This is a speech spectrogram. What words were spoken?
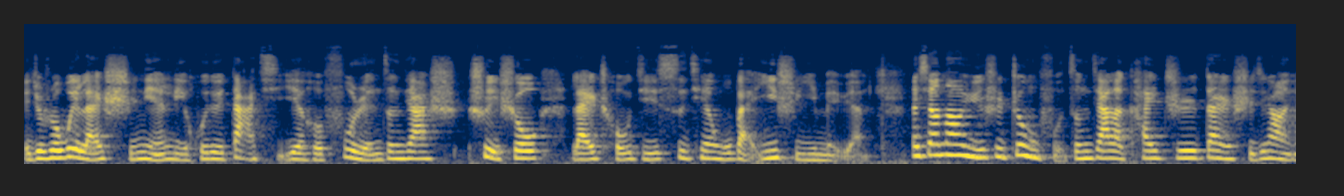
也就是说，未来十年里会对大企业和富人增加税税收，来筹集四千五百一十亿美元。那相当于是政府增加了开支，但实际上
